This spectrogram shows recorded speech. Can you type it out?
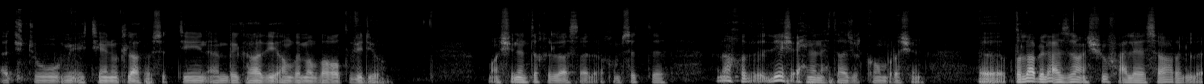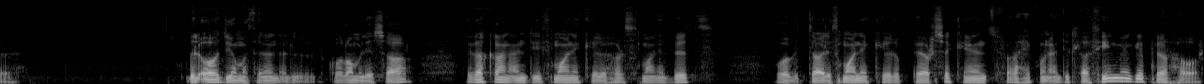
اتش تو مئتين وثلاثة وستين MPEG هذه أنظمة ضغط فيديو. ماشي ننتقل إلى slide رقم ستة. ناخذ ليش إحنا نحتاج ال compression؟ الطلاب الأعزاء نشوف على يسار بال audio مثلا ال column اليسار. إذا كان عندي ثمانية كيلو هرتز ثمانية bit وبالتالي ثمانية كيلو per second فراح يكون عندي ثلاثين ميجا per hour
